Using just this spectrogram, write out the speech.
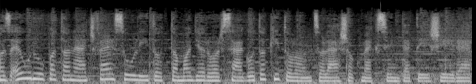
Az Európa Tanács felszólította Magyarországot a kitoloncolások megszüntetésére.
